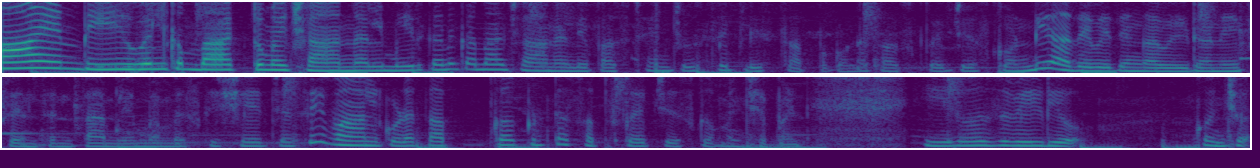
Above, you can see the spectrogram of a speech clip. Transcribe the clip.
హాయ్ అండి. Welcome back to my channel. మీరు కనుక నా ఛానల్ని ఫస్ట్ టైం చూస్తే ప్లీజ్ తప్పకుండా సబ్స్క్రైబ్ చేసుకోండి. అదేవిధంగా వీడియోని ఫ్రెండ్స్ అండ్ ఫ్యామిలీ మెంబర్స్కి షేర్ చేసి వాళ్ళు కూడా తప్పకుండా సబ్స్క్రైబ్ చేసుకోమని చెప్పండి. ఈరోజు వీడియో కొంచెం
